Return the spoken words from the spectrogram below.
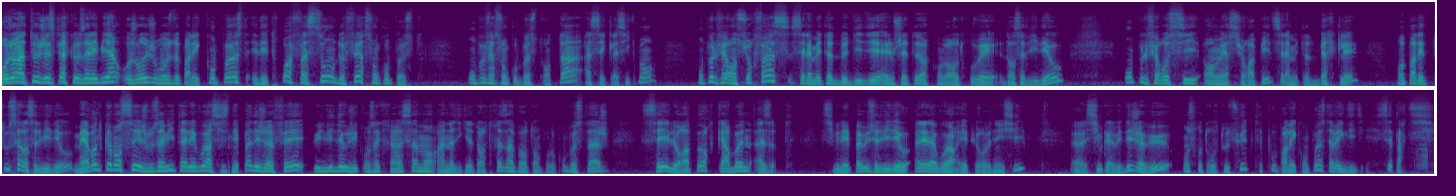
Bonjour à tous, j'espère que vous allez bien. Aujourd'hui, je vous propose de parler compost et des trois façons de faire son compost. On peut faire son compost en tas, assez classiquement. On peut le faire en surface, c'est la méthode de Didier Helmstetter qu'on va retrouver dans cette vidéo. On peut le faire aussi en version rapide, c'est la méthode Berkeley. On va parler de tout ça dans cette vidéo. Mais avant de commencer, je vous invite à aller voir, si ce n'est pas déjà fait, une vidéo que j'ai consacrée récemment à un indicateur très important pour le compostage, c'est le rapport carbone-azote. Si vous n'avez pas vu cette vidéo, allez la voir et puis revenez ici. Euh, si vous l'avez déjà vu, on se retrouve tout de suite pour parler compost avec Didier. C'est parti.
